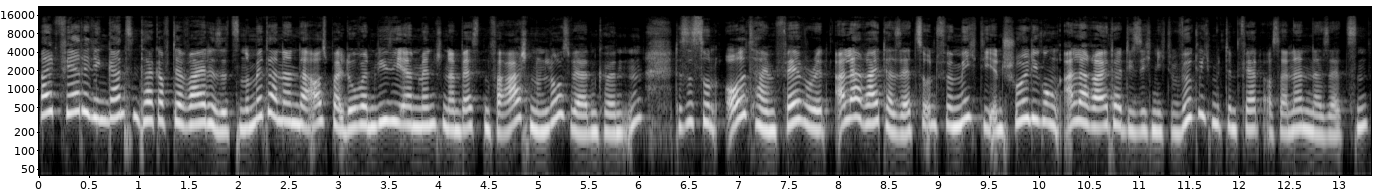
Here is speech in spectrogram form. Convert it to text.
Weil Pferde den ganzen Tag auf der Weide sitzen und miteinander ausbaldowern, wie sie ihren Menschen am besten verarschen und loswerden könnten. Das ist so ein All-Time-Favorite aller Reitersätze und für mich die Entschuldigung aller Reiter, die sich nicht wirklich mit dem Pferd auseinandersetzen,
